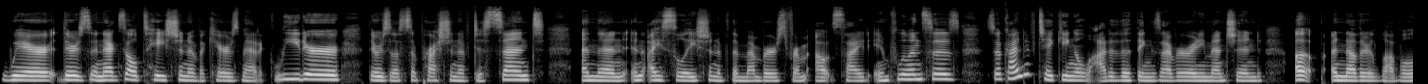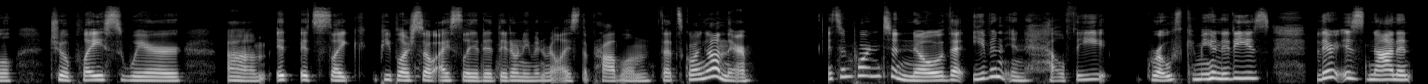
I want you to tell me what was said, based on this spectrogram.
where there's an exaltation of a charismatic leader, there's a suppression of dissent, and then an isolation of the members from outside influences. So, kind of taking a lot of the things I've already mentioned up another level to a place where um, it, it's like people are so isolated, they don't even realize the problem that's going on there. It's important to know that even in healthy growth communities, there is not an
